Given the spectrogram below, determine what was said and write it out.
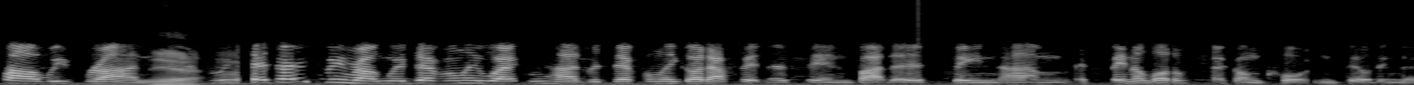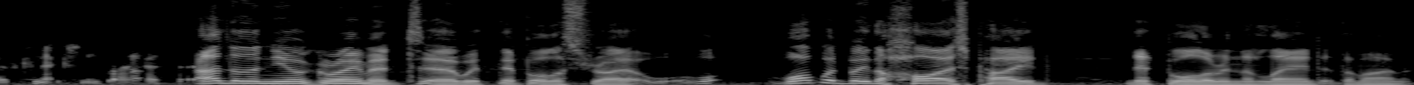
far we've run. Yeah. We- Don't get me wrong, we're definitely working hard. We've definitely got our fitness in, but it's been um, it's been a lot of work on court and building those connections, like I said. Under the new agreement uh, with Netball Australia, wh- what would be the highest paid netballer in the land at the moment?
